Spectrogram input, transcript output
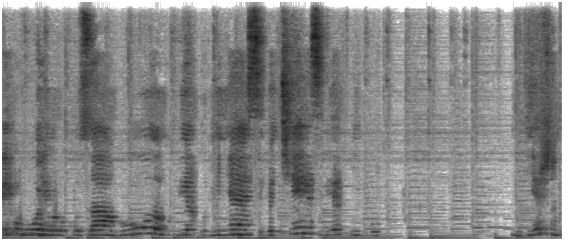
И уводим руку за голову, вверх, удлиняя себя через верхний бок. Держим.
